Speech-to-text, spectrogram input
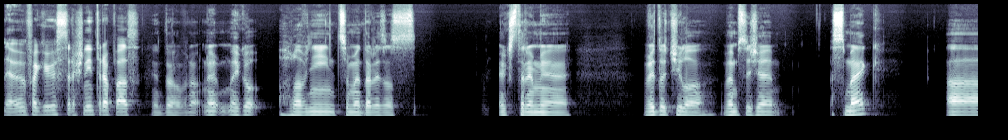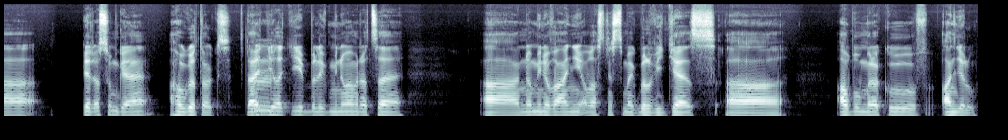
nevím, fakt jako strašný trapas. Je to hovno. Ne, jako hlavní, co mě tady zas extrémně vytočilo, vem si, že Smek a 58G a Hugo Tox. Tady Hmm. hmm. byli v minulém roce a nominování a vlastně Smek byl vítěz a album roku v Andělu.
